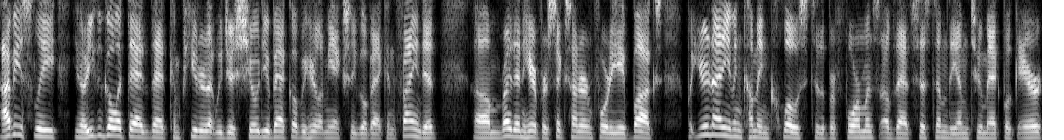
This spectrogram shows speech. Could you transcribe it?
obviously, you know, you can go with that that computer that we just showed you back over here. Let me actually go back and find it. Um, right in here for 648 bucks, but you're not even coming close to the performance of that system, the M2 MacBook Air.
